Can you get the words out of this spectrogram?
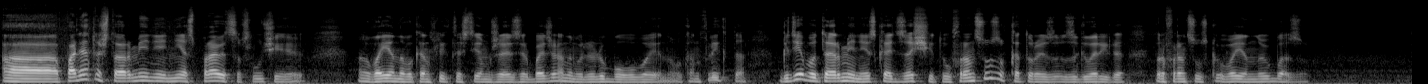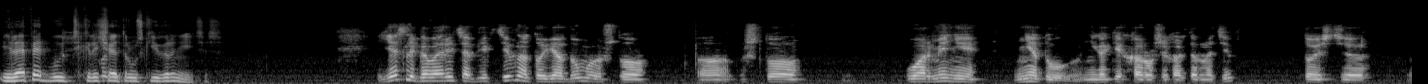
А, понятно, что Армения не справится в случае военного конфликта с тем же Азербайджаном или любого военного конфликта. Где будет Армения искать защиту? У французов, которые заговорили про французскую военную базу? Или опять будете кричать русские вернитесь? Если говорить объективно, то я думаю, что, э, что у Армении нету никаких хороших альтернатив. То есть э, э,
